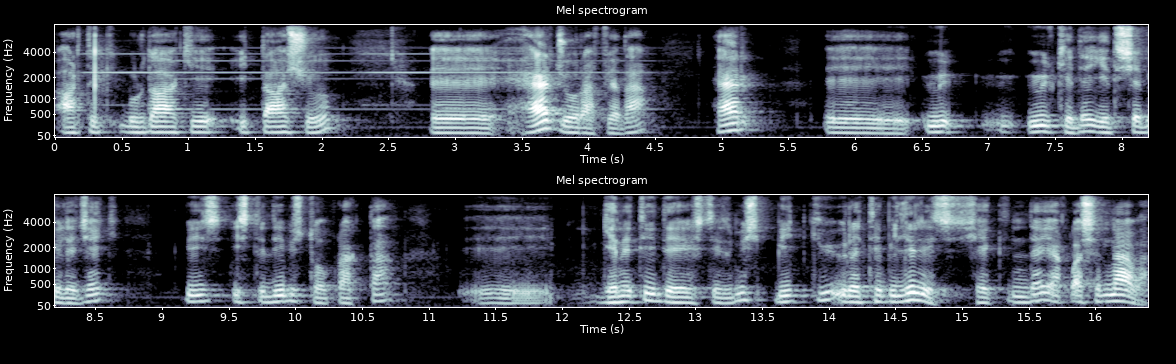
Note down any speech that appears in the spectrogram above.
artık buradaki iddia şu, e, her coğrafyada, her e, ülkede yetişebilecek biz istediğimiz toprakta e, genetiği değiştirilmiş bitki üretebiliriz şeklinde yaklaşımlar var.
